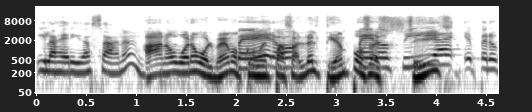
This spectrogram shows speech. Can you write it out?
y las heridas sanan. Ah, no, bueno, volvemos con el pasar del tiempo. o sea, Pero sí, sí, hay- eh, pero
